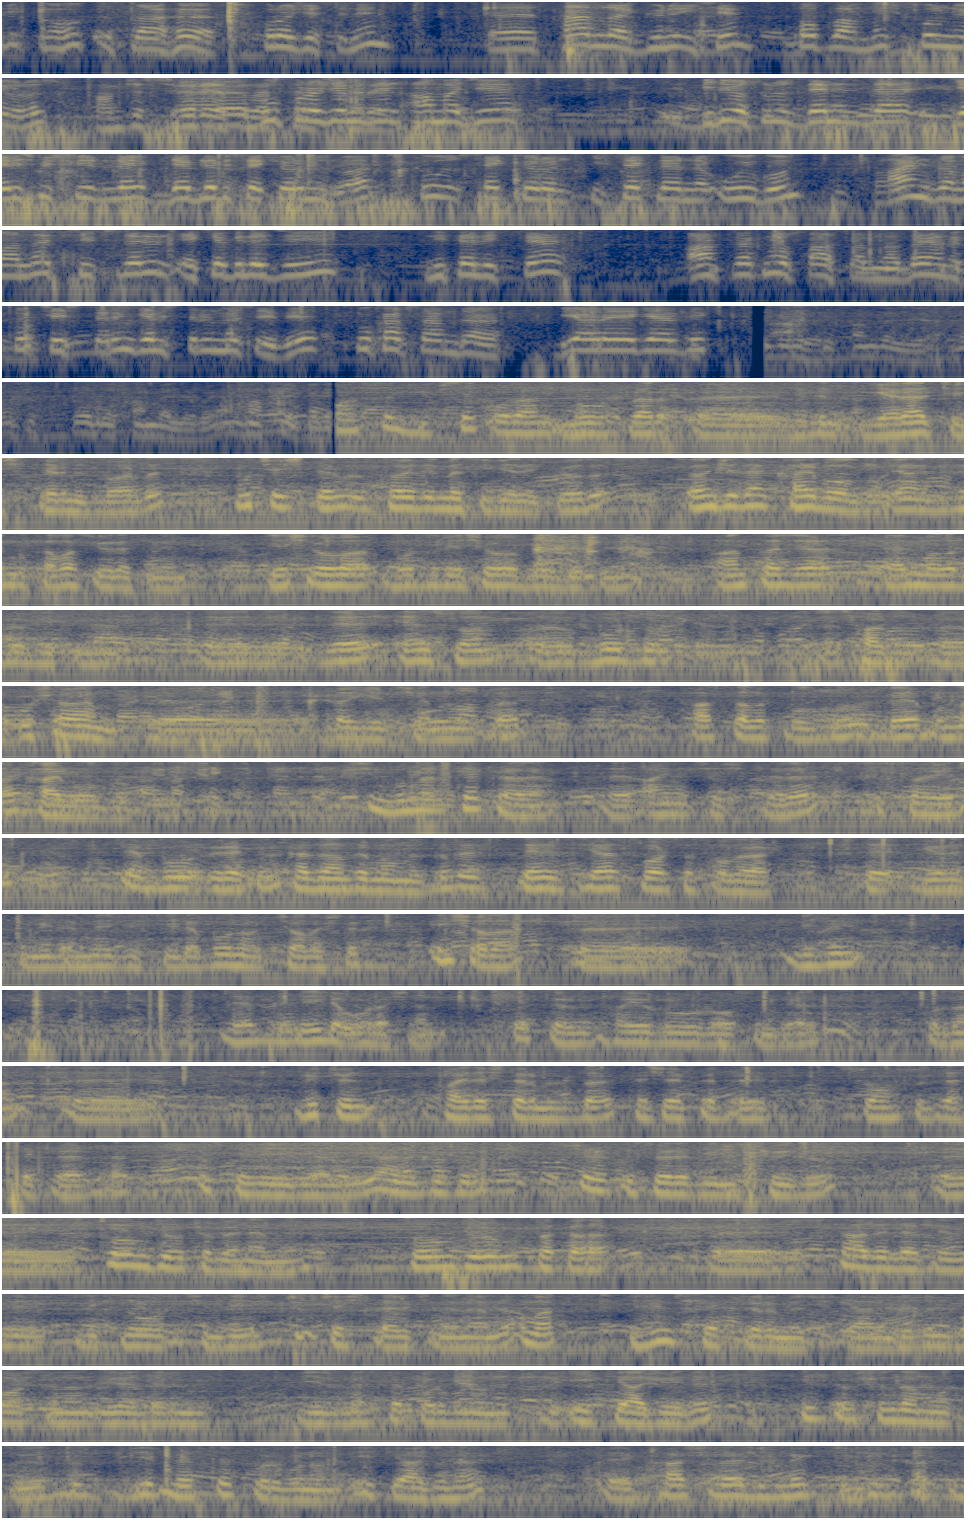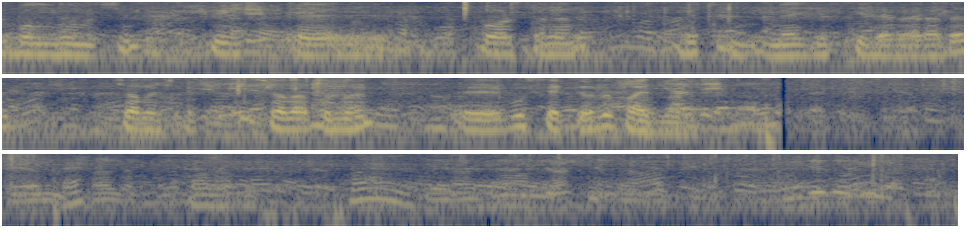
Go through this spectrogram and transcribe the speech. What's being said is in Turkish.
çiftçilik nohut ıslahı projesinin e, tarla günü için toplanmış bulunuyoruz. Amca sigara yakılar. bu projemizin amacı biliyorsunuz denizde gelişmiş bir le- leblebi sektörümüz var. Bu sektörün isteklerine uygun aynı zamanda çiftçilerin ekebileceği nitelikte antraknoz hastalığına dayanıklı çeşitlerin geliştirilmesiydi. Bu kapsamda bir araya geldik. Masa yüksek olan nohutlar e, bizim yerel çeşitlerimiz vardı. Bu çeşitlerin ıslah edilmesi gerekiyordu. Önceden kayboldu. Yani bizim bu Tavas yöresinin, Yeşilova, Burdur Yeşilova bölgesinin, Antalya Elmalı bölgesinin e, ve en son e, Burdur, pardon, Uşak'ın da yetişen nohutlar hastalık buldu ve bunlar kayboldu. Şimdi bunları tekrar e, aynı çeşitlere ıslah edip ve bu üretimi kazandırmamızdı ve Deniz Ticaret Borsası olarak işte yönetimiyle, meclisiyle bunu çalıştık. İnşallah e, bizim leblebiyle uğraşan sektörümüze hayırlı uğurlu olsun deriz. Buradan e, bütün paydaşlarımıza da teşekkür ederiz. Sonsuz destek verdiler. Bu seviyeye geldi. Yani bizim sürekli söylediğimiz şuydu. E, tohumculuk çok önemli. Tohumculuğu mutlaka e, sade leblebilik nohut için değil, tüm çeşitler için önemli ama bizim sektörümüz, yani bizim borsanın üyelerimiz bir meslek grubunun bir ihtiyacıydı. Biz de şundan mutluyuz. Bir meslek grubunun ihtiyacına e, karşılayabilmek için biz katkıda bulunduğumuz için biz e, borsanın bütün meclisiyle beraber çalıştık. İnşallah bundan e, bu sektörde faydalanır.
